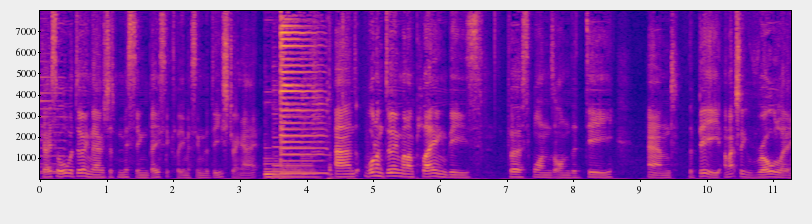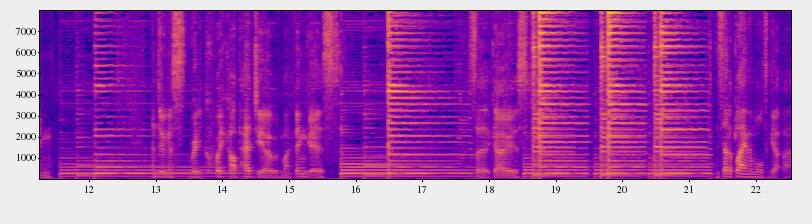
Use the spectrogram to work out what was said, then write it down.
Okay, so all we're doing there is just missing, basically missing the D string out. And what I'm doing when I'm playing these first ones on the D and the B, I'm actually rolling and doing a really quick arpeggio with my fingers so it goes instead of playing them all together.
